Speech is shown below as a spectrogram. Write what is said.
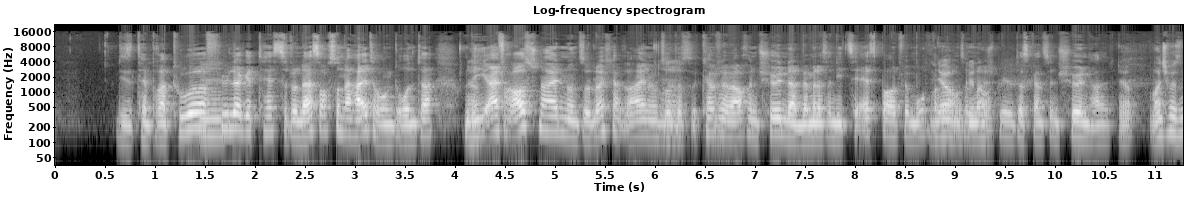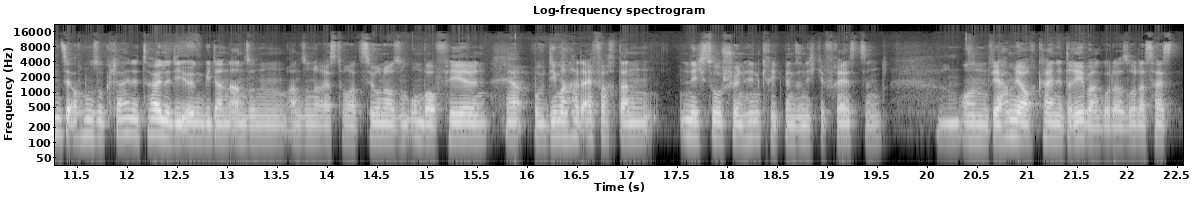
diese Temperaturfühler getestet und da ist auch so eine Halterung drunter und die einfach ausschneiden und so Löcher rein und so, das könnte man auch in schön dann, wenn man das an die CS baut für Mofa Ja, zum genau. Beispiel, das Ganze in schön halt. Ja, manchmal sind es ja auch nur so kleine Teile, die irgendwie dann an so, einem, an so einer Restauration oder so einem Umbau fehlen, Ja. wo, die man halt einfach dann nicht so schön hinkriegt, wenn sie nicht gefräst sind. Mhm. Und wir haben ja auch keine Drehbank oder so, das heißt,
